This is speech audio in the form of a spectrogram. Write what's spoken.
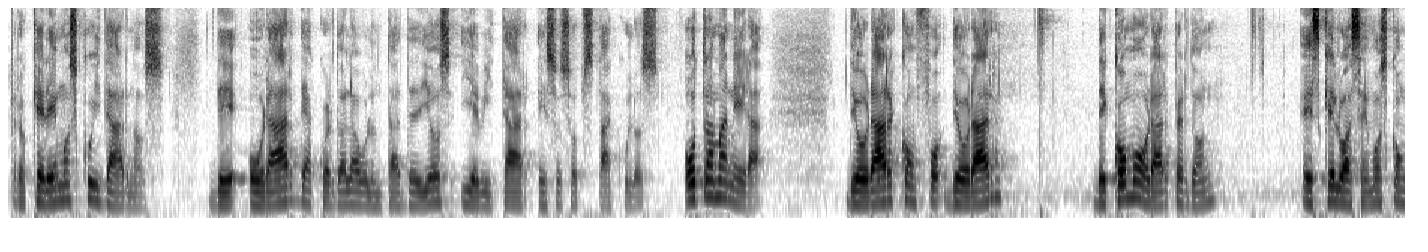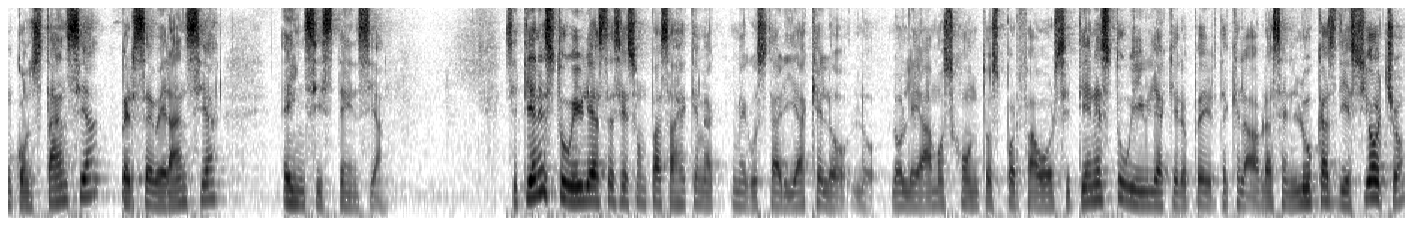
Pero queremos cuidarnos de orar de acuerdo a la voluntad de Dios y evitar esos obstáculos. Otra manera de orar, de orar, de cómo orar, perdón, es que lo hacemos con constancia, perseverancia e insistencia. Si tienes tu Biblia, este sí es un pasaje que me, gustaría que lo, lo, leamos juntos, por favor. Si tienes tu Biblia, quiero pedirte que la abras en Lucas 18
